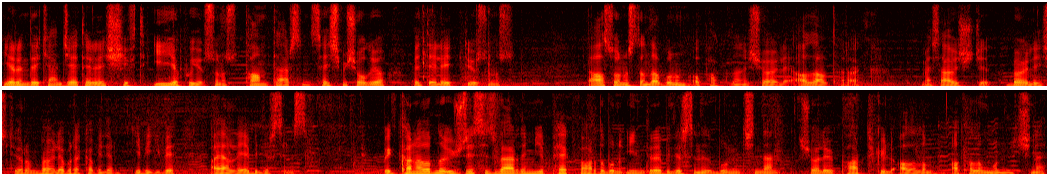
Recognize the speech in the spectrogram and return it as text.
yerindeyken CTRL Shift I yapıyorsunuz. Tam tersini seçmiş oluyor ve delete diyorsunuz. Daha sonrasında da bunun opaklığını şöyle azaltarak mesela böyle istiyorum böyle bırakabilirim gibi gibi ayarlayabilirsiniz. Ve kanalımda ücretsiz verdiğim bir pack vardı. Bunu indirebilirsiniz. Bunun içinden şöyle bir partikül alalım. Atalım bunun içine.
